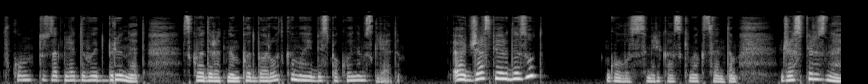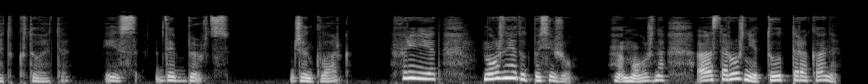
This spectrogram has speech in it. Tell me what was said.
В комнату заглядывает брюнет с квадратным подбородком и беспокойным взглядом. «Э, Джаспер Дезут? Голос с американским акцентом. Джаспер знает, кто это. Из The Birds. Джин Кларк. «Привет. Можно я тут посижу?» «Можно. Осторожнее, тут тараканы».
